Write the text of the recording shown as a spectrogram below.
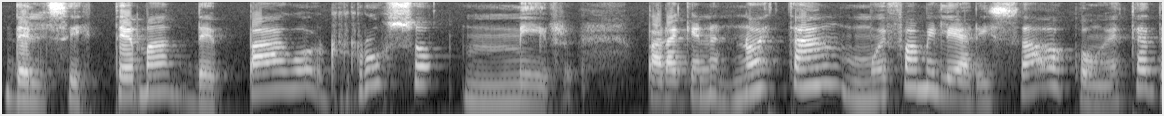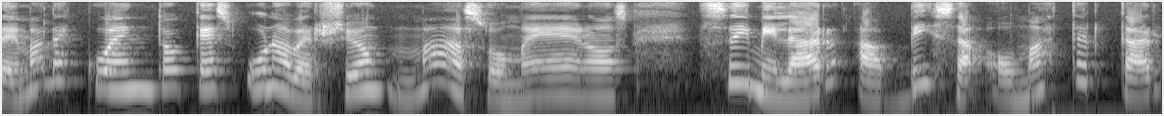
del sistema de pago ruso MIR. Para quienes no están muy familiarizados con este tema, les cuento que es una versión más o menos similar a Visa o Mastercard,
